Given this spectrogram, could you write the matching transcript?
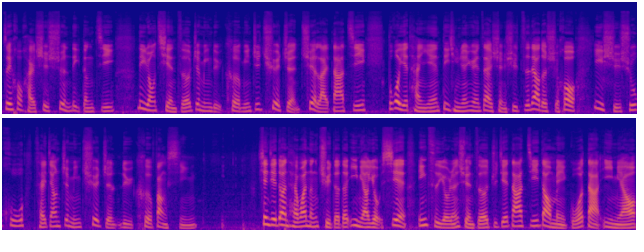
最后还是顺利登机。丽荣谴责这名旅客明知确诊却来搭机，不过也坦言地勤人员在审视资料的时候一时疏忽，才将这名确诊旅客放行。现阶段台湾能取得的疫苗有限，因此有人选择直接搭机到美国打疫苗。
